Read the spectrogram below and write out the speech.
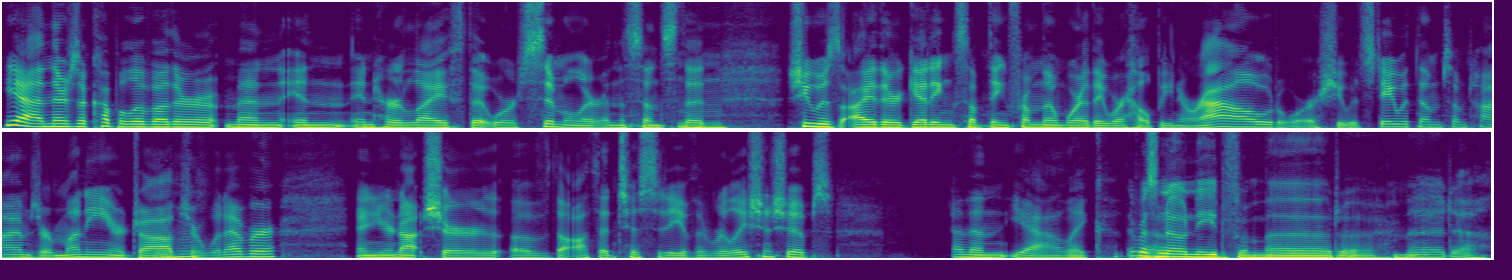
yeah, and there's a couple of other men in in her life that were similar in the sense that Mhm. she was either getting something from them where they were helping her out or she would stay with them sometimes or money or jobs Mm-hmm. or whatever and you're not sure of the authenticity of the relationships and then yeah like There was the no need for murder. murder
